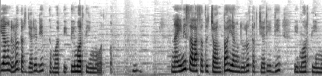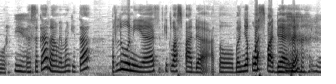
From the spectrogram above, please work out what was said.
yang dulu terjadi di Timur Timur Timur. Nah, ini salah satu contoh yang dulu terjadi di Timur Timur. Iya. Nah, sekarang memang kita perlu nih ya sedikit waspada atau banyak waspada ya Iya.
